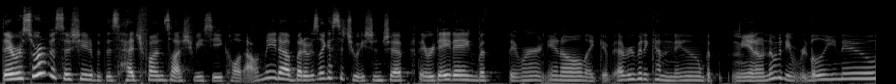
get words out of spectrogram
They were sort of associated with this hedge fund slash VC called Alameda, but it was like a situationship. They were dating, but they weren't, you know, like everybody kind of knew, but you know, nobody really knew.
